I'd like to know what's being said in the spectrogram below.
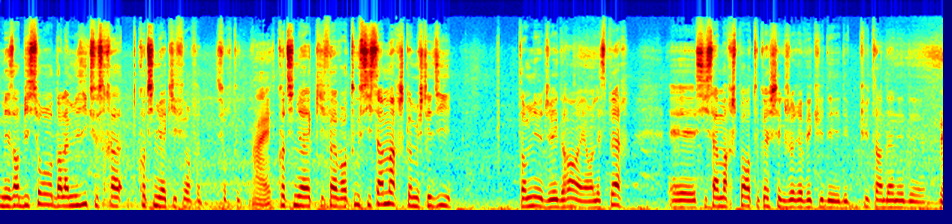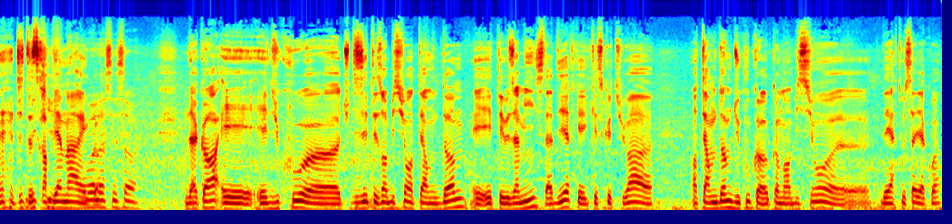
mes, ambitions dans la musique, ce sera continuer à kiffer en fait, surtout. Ouais. Continuer à kiffer avant tout. Si ça marche, comme je t'ai dit, tant mieux, Dieu est grand et on l'espère. Et si ça marche pas, en tout cas, je sais que j'aurais vécu des, des putains d'années de. tu te de seras kiff. bien marré. Voilà, c'est ça. ouais. D'accord. Et, et du coup, euh, tu disais tes ambitions en termes d'hommes et, et tes amis, c'est-à-dire qu'est- qu'est-ce que tu as euh, en termes d'hommes du coup co- comme, ambition euh, derrière tout ça, il y a quoi?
